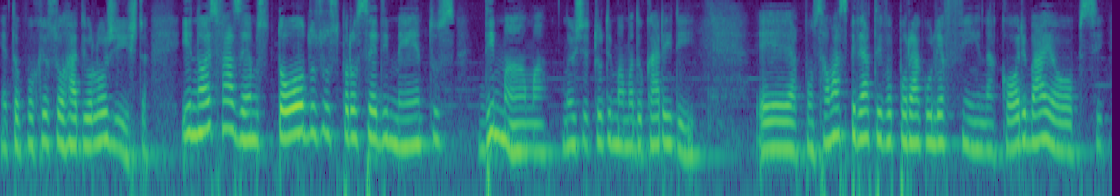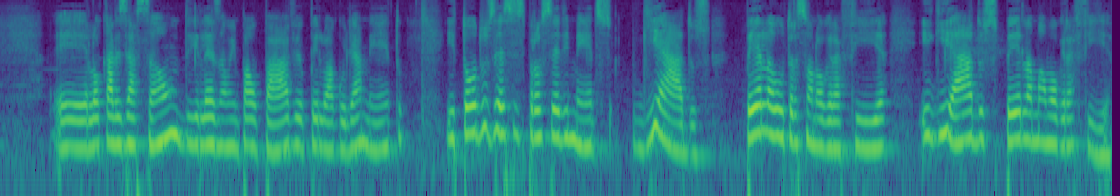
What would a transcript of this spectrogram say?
então porque eu sou radiologista. E nós fazemos todos os procedimentos de mama no Instituto de Mama do Cariri. É, a punção aspirativa por agulha fina, core biópsia, é, localização de lesão impalpável pelo agulhamento e todos esses procedimentos guiados pela ultrassonografia e guiados pela mamografia.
